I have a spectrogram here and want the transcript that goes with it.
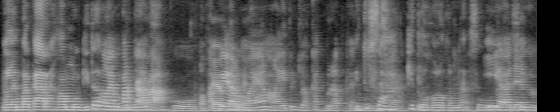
ngelempar ke arah kamu gitu atau ngelempar ke gimana? arah aku. Oke, tapi oke, ya lumayan lah itu jaket berat kan itu sakit loh kalau kena semua iya dan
